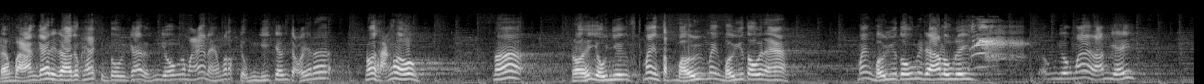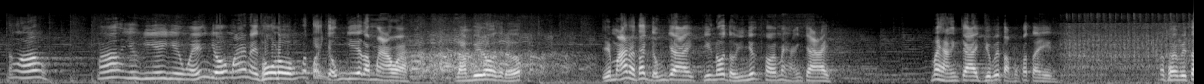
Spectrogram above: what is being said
Đàn bạn gái đi ra chỗ khác giùm tôi cái đừng vô cái máy này không có tác dụng gì trơn trọi hết á. Nói thẳng luôn. Đó. Rồi ví dụ như mấy anh tập bự mấy anh bự như tôi nè mấy thằng bự như tôi cũng đi ra luôn đi. Không vô máy làm gì? Đúng không? Nó như gì nhiều Nguyễn vô máy này thua luôn, không có tác dụng gì làm màu à. Làm video thì được. Vậy máy này tác dụng trai chuyên đối tượng duy nhất thôi, mấy hạng trai. Mấy hạng trai chưa biết tập mà có tiền. Nó thuê bt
